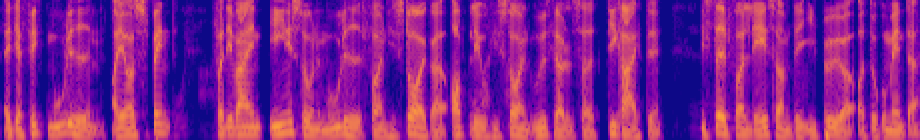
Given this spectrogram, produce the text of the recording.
at jeg fik muligheden, og jeg var spændt, for det var en enestående mulighed for en historiker at opleve historien udføre sig direkte, i stedet for at læse om det i bøger og dokumenter.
